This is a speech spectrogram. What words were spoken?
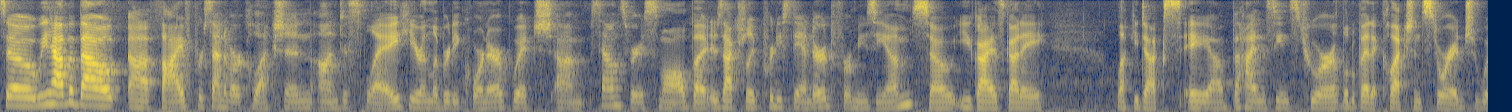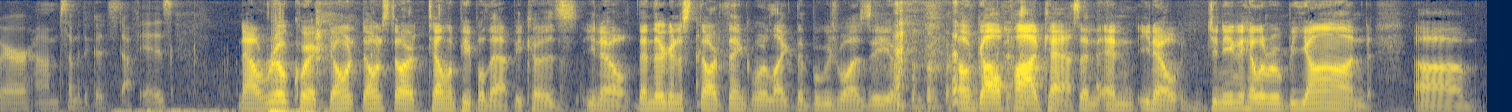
So we have about uh, five percent of our collection on display here in Liberty Corner, which um, sounds very small, but is actually pretty standard for museums. So you guys got a Lucky Ducks a uh, behind the scenes tour, a little bit at Collection Storage, where um, some of the good stuff is. Now, real quick, don't don't start telling people that because you know then they're gonna start think we're like the bourgeoisie of, of golf podcasts, and and you know Janine and Hillary beyond um,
